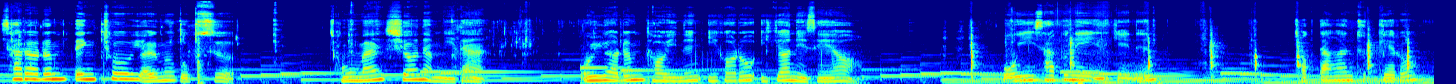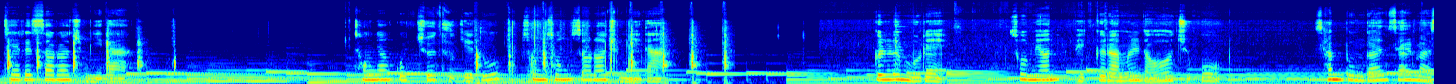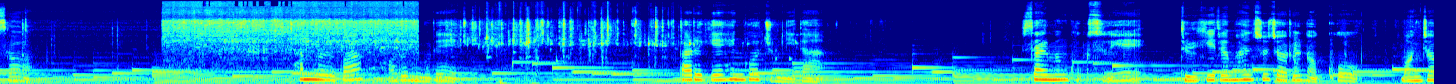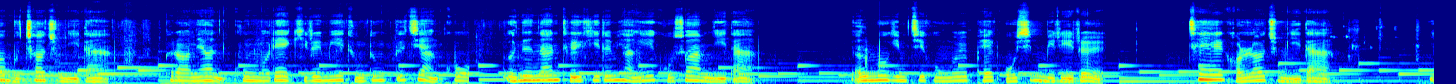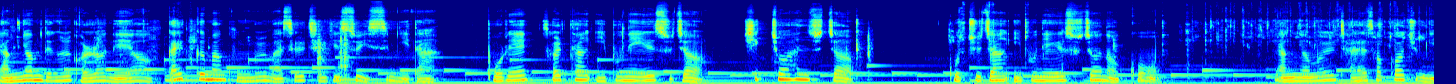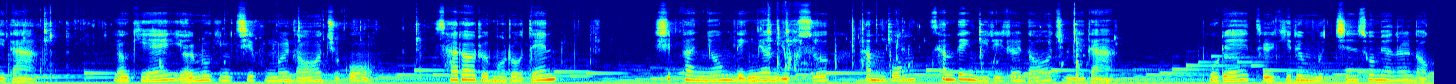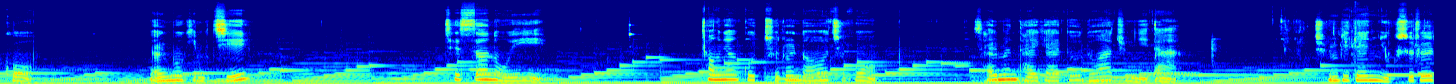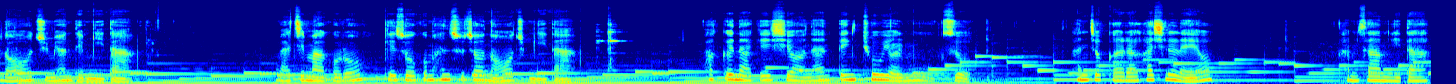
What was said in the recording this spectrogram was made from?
살얼음 땡초 열무국수 정말 시원합니다. 올여름 더위는 이거로 이겨내세요. 오이 4분의 1개는 적당한 두께로 채를 썰어줍니다. 청양고추 2개도 송송 썰어줍니다. 끓는 물에 소면 100g을 넣어주고 3분간 삶아서 찬물과 얼음물에 빠르게 헹궈줍니다. 삶은 국수에 들기름 한 수저를 넣고 먼저 묻혀줍니다. 그러면 국물에 기름이 둥둥 뜨지 않고 은은한 들기름 향이 고소합니다. 열무김치 국물 150ml를 체에 걸러줍니다. 양념 등을 걸러내어 깔끔한 국물 맛을 즐길 수 있습니다. 볼에 설탕 2분의 1 수저, 식초 1 수저, 고추장 2분의 1 수저 넣고 양념을 잘 섞어줍니다. 여기에 열무김치 국물 넣어주고 살얼음으로 된 시판용 냉면 육수 한 봉 300ml를 넣어줍니다. 볼에 들기름 묻힌 소면을 넣고 열무김치, 채썬 오이, 청양고추를 넣어주고 삶은 달걀도 놓아줍니다. 준비된 육수를 넣어주면 됩니다. 마지막으로 깨소금 한 수저 넣어줍니다. 화끈하게 시원한 땡초 열무국수 한 젓가락 하실래요? 감사합니다.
